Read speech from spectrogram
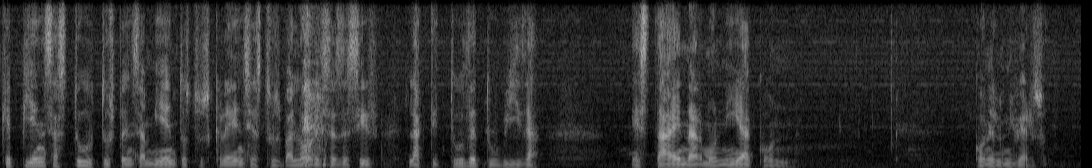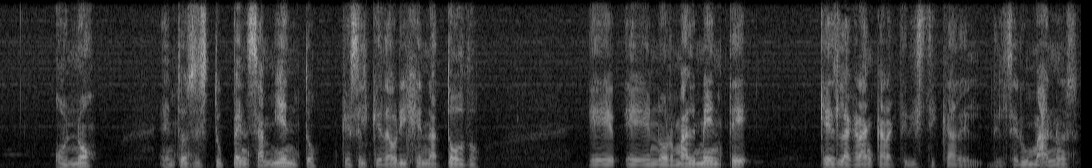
¿Qué piensas tú, tus pensamientos, tus creencias, tus valores? Es decir, la actitud de tu vida está en armonía con, con el universo o no. Entonces tu pensamiento, que es el que da origen a todo, eh, eh, normalmente, que es la gran característica del, ser humano, es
